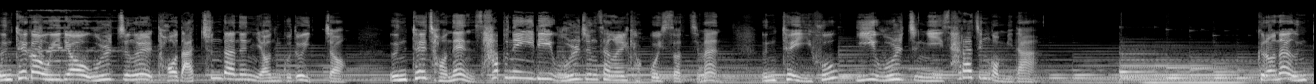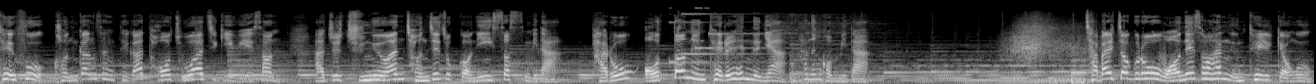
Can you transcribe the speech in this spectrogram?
은퇴가 오히려 우울증을 더 낮춘다는 연구도 있죠. 은퇴 전엔 4분의 1이 우울 증상을 겪고 있었지만 은퇴 이후 이 우울증이 사라진 겁니다. 그러나 은퇴 후 건강 상태가 더 좋아지기 위해선 아주 중요한 전제 조건이 있었습니다. 바로 어떤 은퇴를 했느냐 하는 겁니다. 자발적으로 원해서 한 은퇴일 경우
